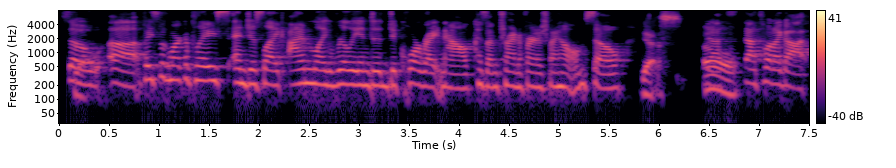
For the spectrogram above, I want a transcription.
So uh, Facebook Marketplace and just like I'm like really into decor right now because I'm trying to furnish my home. So Yes. that's Oh, that's what I got.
